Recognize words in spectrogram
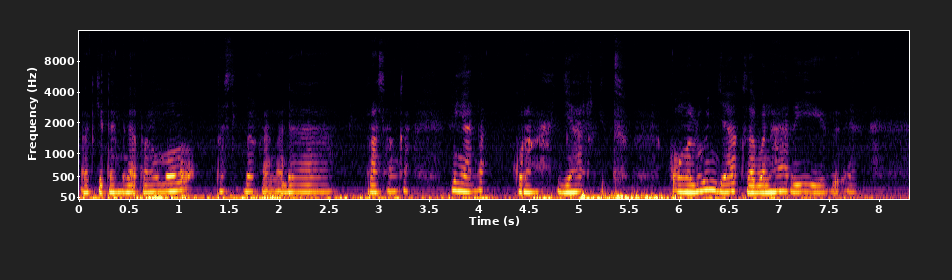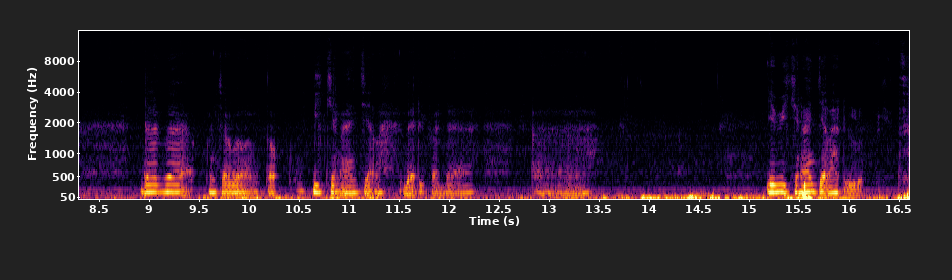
eh, kita minta tolong mulu pasti bakal ada prasangka nih anak kurang ajar gitu. Kok ngelunjak saban hari? gitu ya dan gue mencoba untuk bikin aja lah daripada eh, ya bikin aja lah dulu gitu.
